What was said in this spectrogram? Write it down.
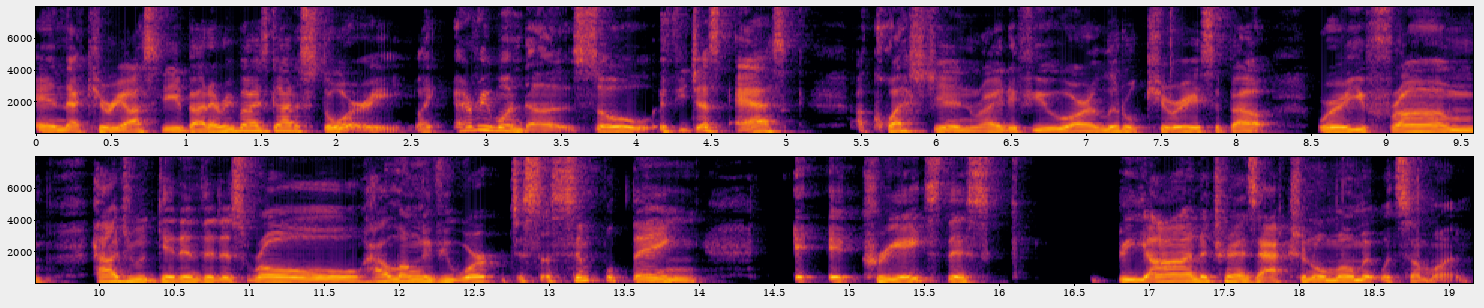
And that curiosity about everybody's got a story, like everyone does. So if you just ask a question, right? If you are a little curious about where are you from? How'd you get into this role? How long have you worked? Just a simple thing. It, it creates this beyond a transactional moment with someone.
